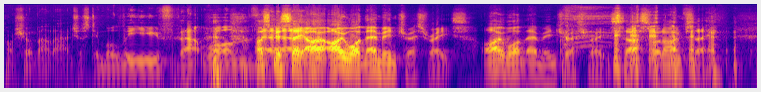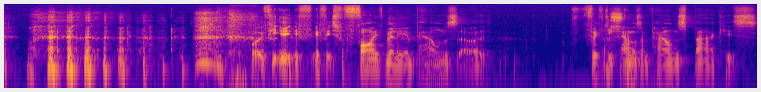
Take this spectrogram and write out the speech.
Not sure about that, Justin. We'll leave that one. I was going to say, I, I want them interest rates. I want them interest rates. That's what I'm saying. well, if, you, if if it's for five million pounds though, uh, fifty thousand pounds back, it's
